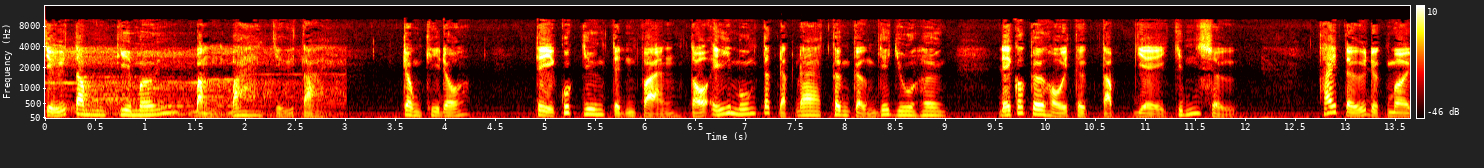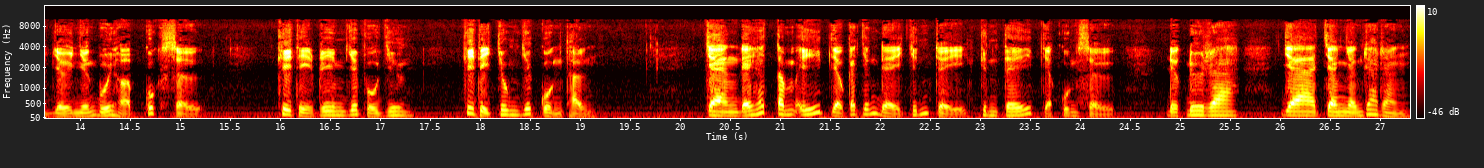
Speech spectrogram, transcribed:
chữ tâm kia mới bằng ba chữ tài. Trong khi đó, thì quốc dương tịnh phạn tỏ ý muốn tất đặt đa thân cận với vua hơn để có cơ hội thực tập về chính sự. Thái tử được mời dự những buổi họp quốc sự, khi thì riêng với phụ dương, khi thì chung với quần thần. Chàng để hết tâm ý vào các vấn đề chính trị, kinh tế và quân sự được đưa ra và chàng nhận ra rằng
